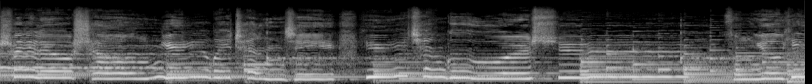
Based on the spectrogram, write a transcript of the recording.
水流觞，以为沉寂，于千古而序。总有一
